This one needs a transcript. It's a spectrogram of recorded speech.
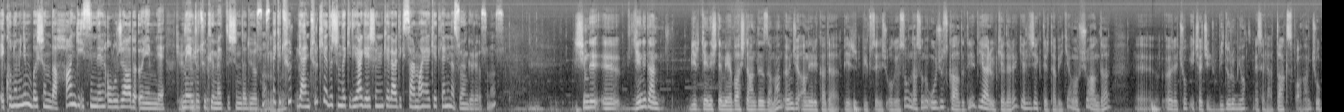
ekonominin başında hangi isimlerin olacağı da önemli. Kesinlikle. Mevcut hükümet dışında diyorsunuz. Peki Tür yani Türkiye dışındaki diğer gelişen ülkelerdeki sermaye hareketlerini nasıl öngörüyorsunuz? Şimdi e, yeniden bir genişlemeye başlandığı zaman önce Amerika'da bir yükseliş oluyorsa ondan sonra ucuz kaldı diye diğer ülkelere gelecektir tabii ki ama şu anda e, öyle çok iç açıcı bir durum yok. Mesela DAX falan çok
